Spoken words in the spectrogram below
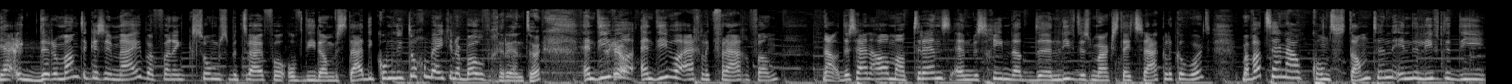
Ja, ik, de romanticus in mij, waarvan ik soms betwijfel of die dan bestaat... die komt nu toch een beetje naar boven gerend, hoor. En die, wil, en die wil eigenlijk vragen van... Nou, er zijn allemaal trends en misschien dat de liefdesmarkt steeds zakelijker wordt. Maar wat zijn nou constanten in de liefde die...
